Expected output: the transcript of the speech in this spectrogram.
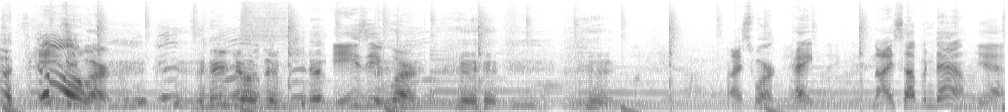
Let's go. Easy work. There you go, dipshit. Easy work. nice work. Hey, nice up and down. Yeah.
